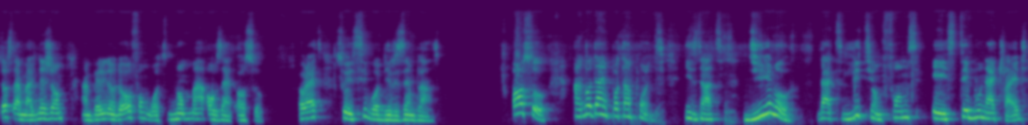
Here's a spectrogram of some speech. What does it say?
just like magnesium and beryllium, they all form what normal oxide also. All right. So you see what the resemblance. Also, another important point is that do you know that lithium forms a stable nitride?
